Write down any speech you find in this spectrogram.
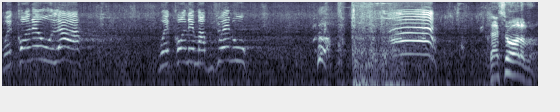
Mwen kone ou la Mwen kone map jwen ou Ah! That's all of them.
